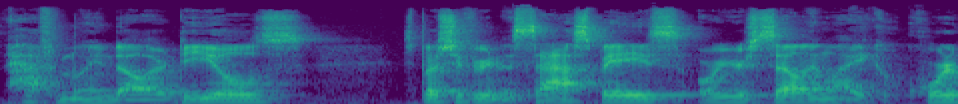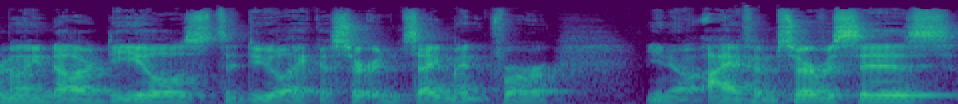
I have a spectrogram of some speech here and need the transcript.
half a million dollar deals, especially if you're in the SaaS space, or you're selling like quarter million dollar deals to do like a certain segment for, you know, IFM services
